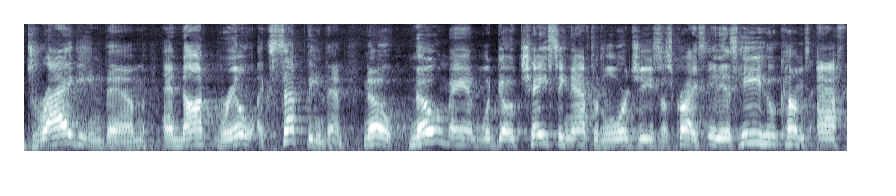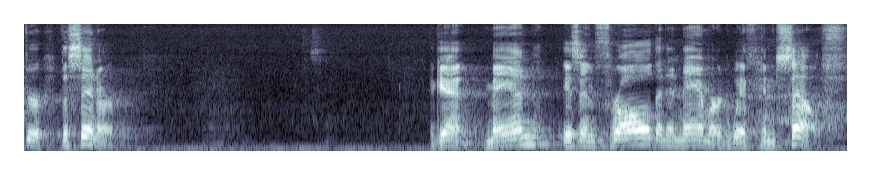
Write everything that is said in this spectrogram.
dragging them and not real accepting them. No, no man would go chasing after the Lord Jesus Christ. It is he who comes after the sinner. Again, man is enthralled and enamored with himself.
